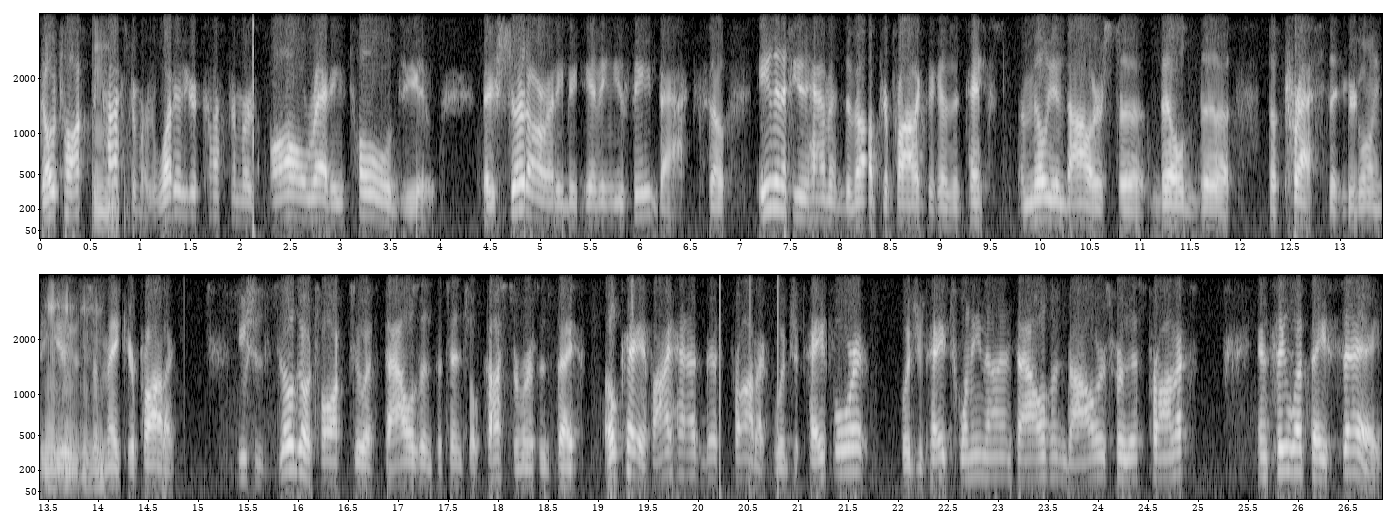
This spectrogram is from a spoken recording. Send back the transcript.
Go talk to mm. customers. What have your customers already told you? They should already be giving you feedback. So even if you haven't developed your product because it takes a million dollars to build the the press that you're going to mm-hmm, use mm-hmm. to make your product, you should still go talk to a thousand potential customers and say, okay, if I had this product, would you pay for it? Would you pay twenty nine thousand dollars for this product? And see what they say.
